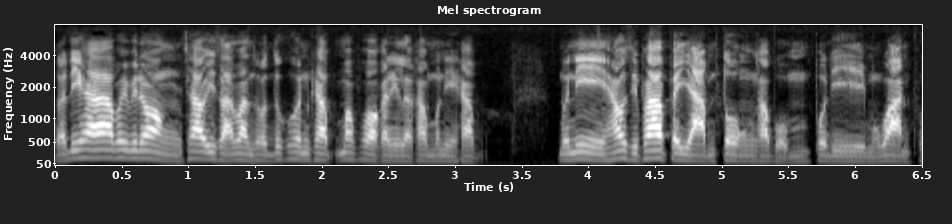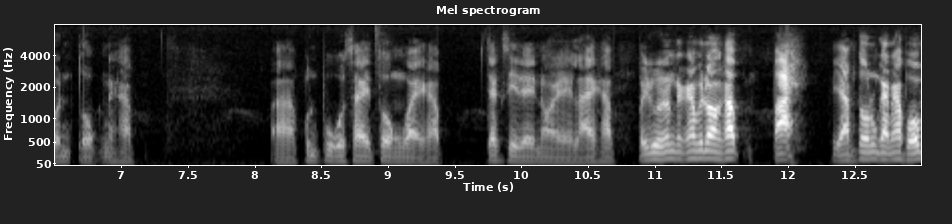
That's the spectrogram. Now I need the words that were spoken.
สวัสดีครับพี่น้องชาวอีสานบ้านสวนทุกคนครับมาพอกันอีกแล้วครับวันนี้ครับมื้อนี้เฮาสิพาไปยามตรงครับ ผมพอดีเมื่อวานฝนตกนะครับอ่าคุณปู่ก็ใส่ตรงไว้ครับแจ็คสีได้หน่อยหลายครับไปดูนั่นกันครับพี่น้องครับ ไปยามตรงกันครับผม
